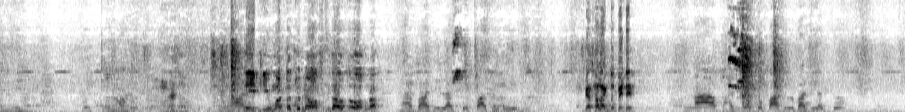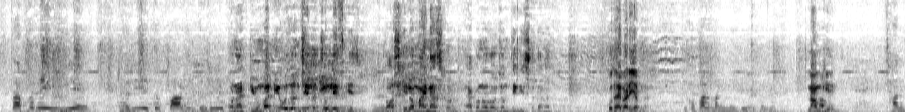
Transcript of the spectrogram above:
আমি এই টিউমারটার জন্য অসুবিধা হতো আপনার? হ্যাঁ ভারী লাগতো পা ব্যথা লাগতো পেটে? না ভারী লাগতো পাগুলো ভারী লাগতো। তারপরে ইয়ে ধরিয়ে তো পাগুলো ধরিয়ে ওনার টিউমার নিয়ে ওজন ছিল চল্লিশ কেজি। দশ কিলো মাইনাস করুন। এখন ওর ওজন তিরিশে দাঁড়াবে। কোথায় বাড়ি আপনার? গোপাল মানে যেতে বলল। নাম কি? ছন্দ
